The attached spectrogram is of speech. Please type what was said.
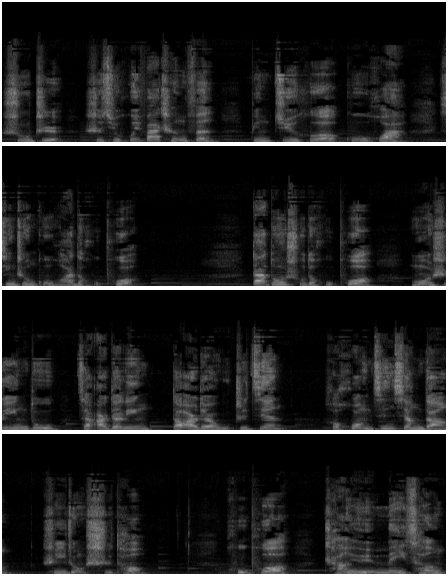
树脂失去挥发成分，并聚合固化，形成固化的琥珀。大多数的琥珀。膜式硬度在二点零到二点五之间，和黄金相当，是一种石头。琥珀常与煤层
